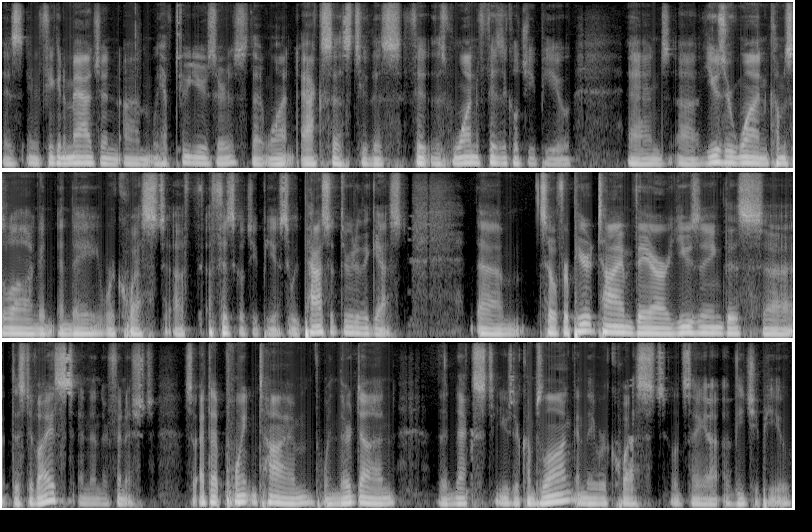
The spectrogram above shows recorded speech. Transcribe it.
is if you can imagine, um, we have two users that want access to this this one physical GPU, and uh, user one comes along and, and they request a physical GPU. So we pass it through to the guest. Um, so for a period of time, they are using this uh, this device, and then they're finished. So at that point in time, when they're done, the next user comes along and they request, let's say, a, a vGPU.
